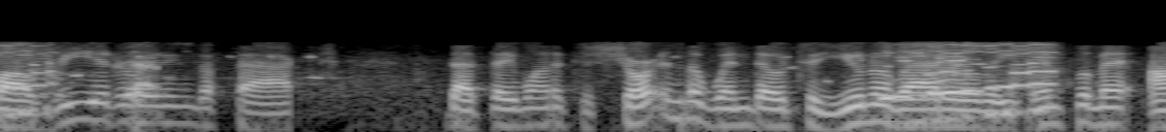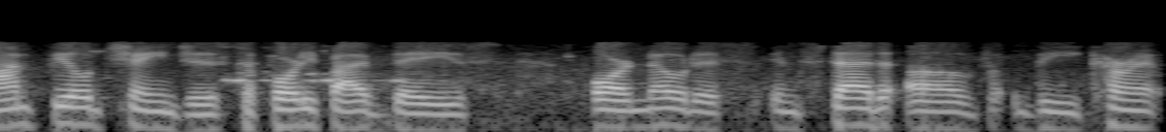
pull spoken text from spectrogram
while reiterating the fact that they wanted to shorten the window to unilaterally implement on-field changes to 45 days or notice instead of the current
